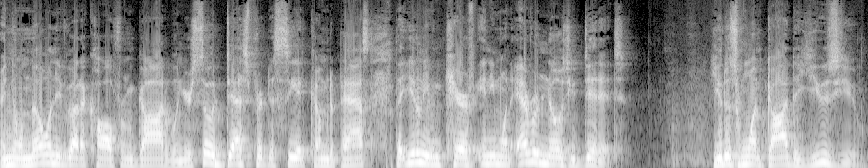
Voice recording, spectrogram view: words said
And you'll know when you've got a call from God when you're so desperate to see it come to pass that you don't even care if anyone ever knows you did it. You just want God to use you.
